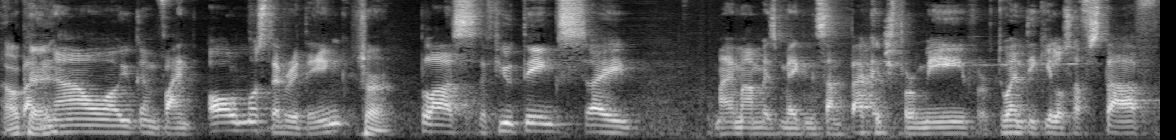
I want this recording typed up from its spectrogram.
Okay. But now you can find almost everything. Sure. Plus a few things I my mom is making some package for me for 20 kilos of stuff.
